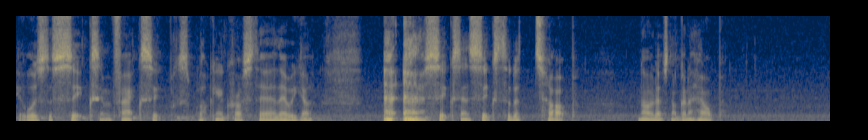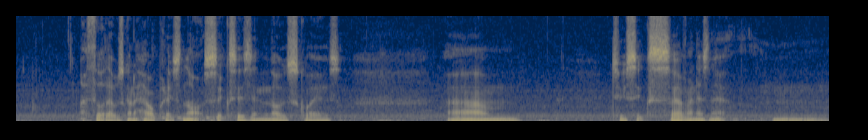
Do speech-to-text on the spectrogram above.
It was the six. In fact, six blocking across there. There we go. six and six to the top. No, that's not going to help. I thought that was going to help, but it's not. Sixes in those squares. Um, two, six, seven, isn't it? Hmm.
